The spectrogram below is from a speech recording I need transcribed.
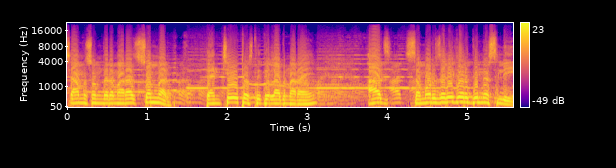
श्याम सुंदर महाराज सोन्नर त्यांची उपस्थिती लाभणार आहे. आज समोर जरी गर्दी नसली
